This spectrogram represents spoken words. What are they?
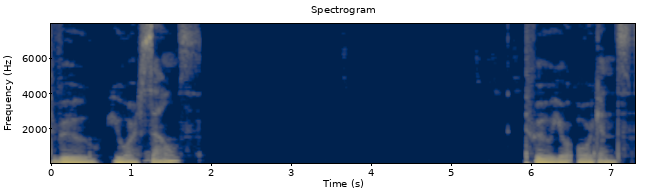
through your cells, through your organs.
